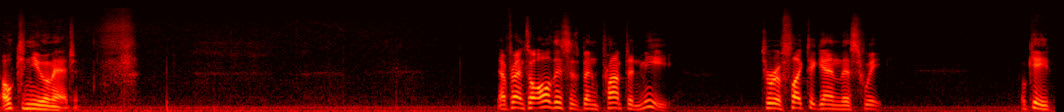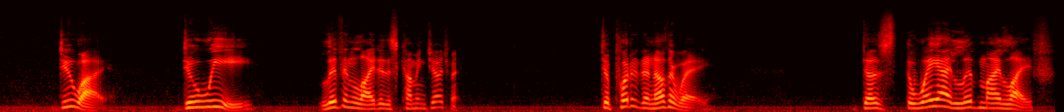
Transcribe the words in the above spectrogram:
Oh, can you imagine? Now, friends, all this has been prompted me to reflect again this week. Okay, do I, do we live in light of this coming judgment? To put it another way, does the way I live my life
